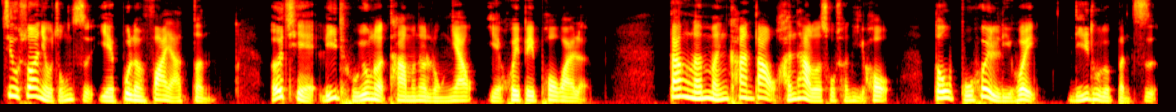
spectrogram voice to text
就算有种子也不能发芽等，而且泥土用了他们的农药也会被破坏了。当人们看到很好的收成以后，都不会理会泥土的本质，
